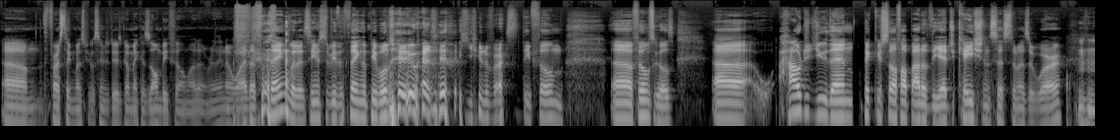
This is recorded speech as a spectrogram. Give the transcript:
Um, the first thing most people seem to do is go make a zombie film. I don't really know why that's a thing, but it seems to be the thing that people do at university film uh, film schools. Uh, how did you then pick yourself up out of the education system, as it were, Mm-hmm.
